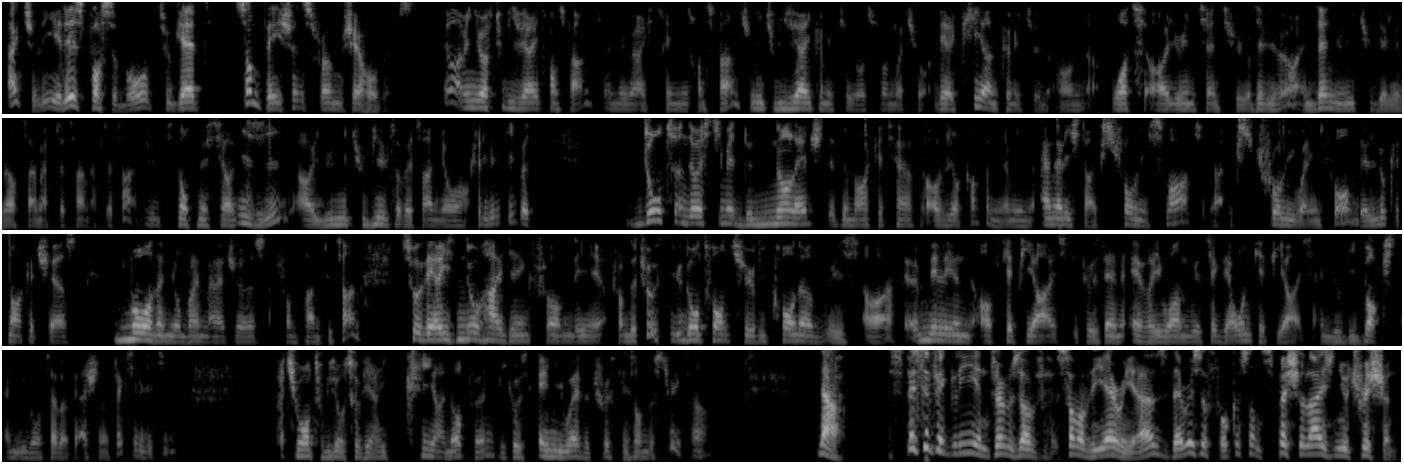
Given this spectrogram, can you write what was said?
actually, it is possible to get some patience from shareholders. Yeah, I mean, you have to be very transparent, and we were extremely transparent. You need to be very committed also on what you're very clear and committed on what uh, you intend to deliver, and then you need to deliver time after time after time. It's not necessarily easy. Uh, you need to build over time your credibility, but don't underestimate the knowledge that the market have of your company. I mean, analysts are extremely smart, they are extremely well informed. They look at market shares more than your brand managers from time to time. So there is no hiding from the from the truth. You don't want to be cornered with uh, a million of KPIs because then everyone will take their own KPIs and you'll be boxed and you don't have operational flexibility. But you want to be also very clear and open because anyway the truth is on the street. Huh? Now, specifically in terms of some of the areas, there is a focus on specialized nutrition.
